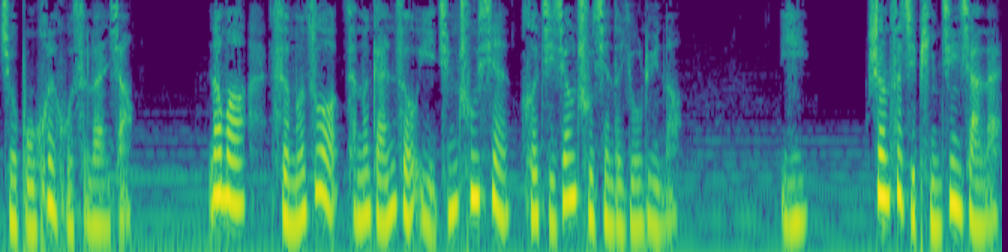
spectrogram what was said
就不会胡思乱想。那么，怎么做才能赶走已经出现和即将出现的忧虑呢？一，让自己平静下来，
